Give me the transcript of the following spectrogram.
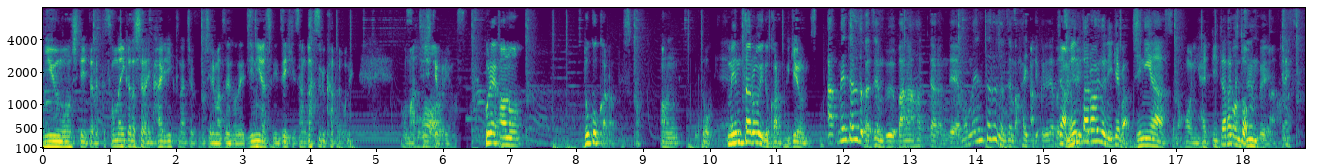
入門していただく、そんな言い方したら入りにくくなっちゃうかもしれませんので、ジニアスにぜひ参加する方をね、お待ちしております。これ、あの、どこからですか？あの、とメンタロイドからもいけるんですか？あ、メンタロイドが全部バナー貼ってあるんで、もうメンタロイドに全部入ってくれればじゃあ、メンタロイイドに行けば、ジニアースの方に入っていただくと、全部いけます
